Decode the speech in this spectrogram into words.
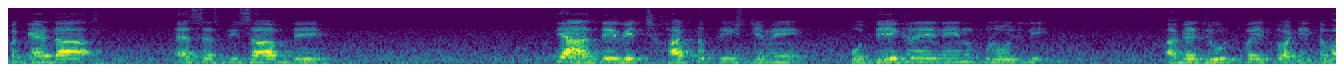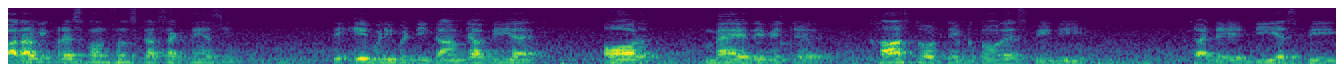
ਬਕਾਇਦਾ ਐਸਐਸਪੀ ਸਾਹਿਬ ਦੇ ਧਿਆਨ ਦੇ ਵਿੱਚ ਹਰ ਤਫਤੀਸ਼ ਜਿਵੇਂ ਉਹ ਦੇਖ ਰਹੇ ਨੇ ਇਹਨੂੰ ਕਲੋਜ਼ਲੀ ਅਗਰ ਜ਼ਰੂਰਤ ਪਈ ਤੁਹਾਡੀ ਦੁਬਾਰਾ ਵੀ ਪ੍ਰੈਸ ਕਾਨਫਰੰਸ ਕਰ ਸਕਦੇ ਹਾਂ ਅਸੀਂ, ਤੇ ਇਹ ਬੜੀ ਵੱਡੀ ਕਾਮਯਾਬੀ ਹੈ ਔਰ ਮੈਂ ਇਹਦੇ ਵਿੱਚ ਖਾਸ ਤੌਰ ਤੇ ਬਤੌਰ ਐਸਪੀਡੀ ਸਾਡੇ ਡੀਐਸਪੀ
